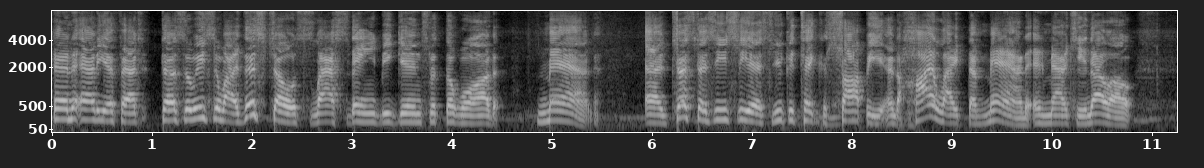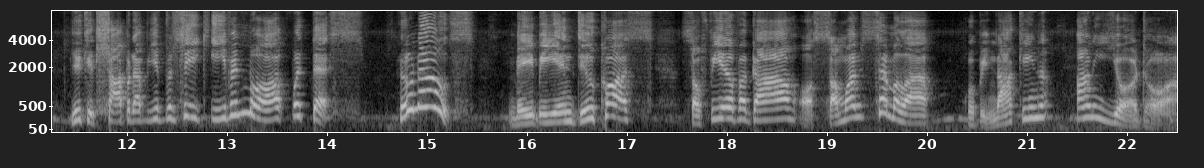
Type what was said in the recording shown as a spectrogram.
In any event, there's a reason why this Joe's last name begins with the word man. And just as easy as you could take a Sharpie and highlight the man in Manganiello, you could sharpen up your physique even more with this. Who knows? Maybe in due course, Sofia Vergara or someone similar will be knocking on your door.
